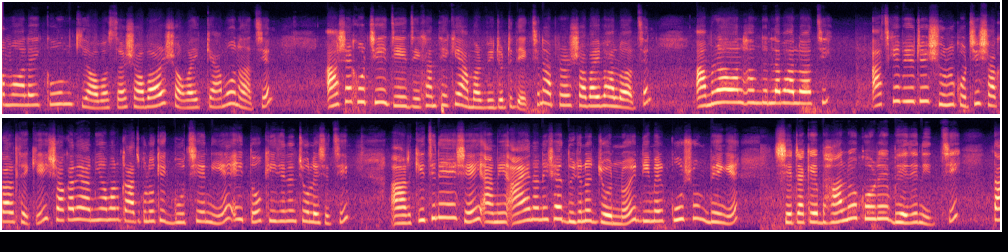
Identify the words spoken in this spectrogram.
আসসালামু আলাইকুম, কি অবস্থা সবার? সবাই কেমন আছেন? আশা করছি যে যেখান থেকে আমার ভিডিওটি দেখছেন আপনারা সবাই ভালো আছেন। আমরাও আলহামদুলিল্লাহ ভালো আছি। আজকে ভিডিওটি শুরু করছি সকাল থেকে। সকালে আমি আমার কাজগুলোকে গুছিয়ে নিয়ে এই তো কিচেনে চলে এসেছি। আর কিচেনে এসেই আমি আয়ন আনিশা দুজনের জন্যই ডিমের কুসুম ভেঙে সেটাকে ভালো করে ভেজে নিচ্ছি। তা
